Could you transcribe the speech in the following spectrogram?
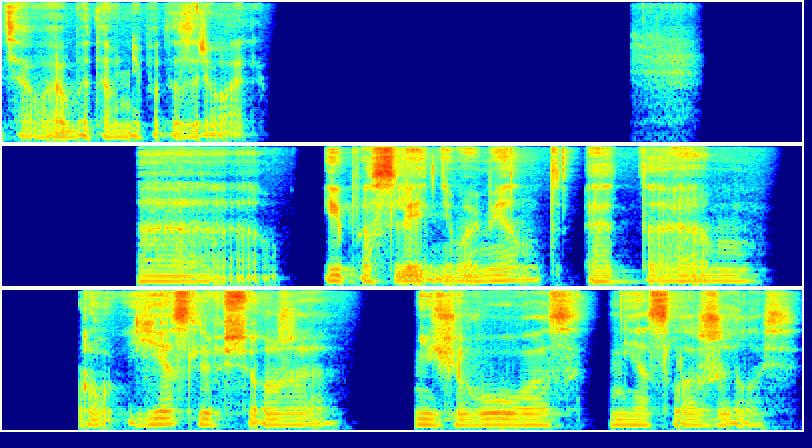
хотя вы об этом не подозревали. А, и последний момент – это про если все же ничего у вас не сложилось.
